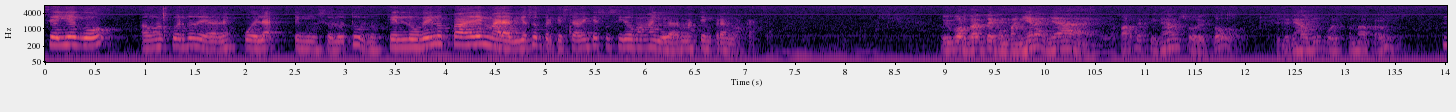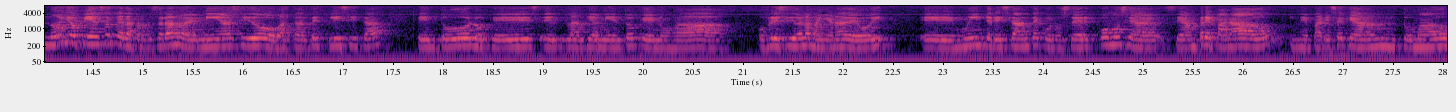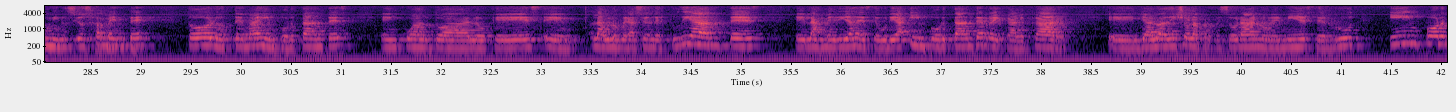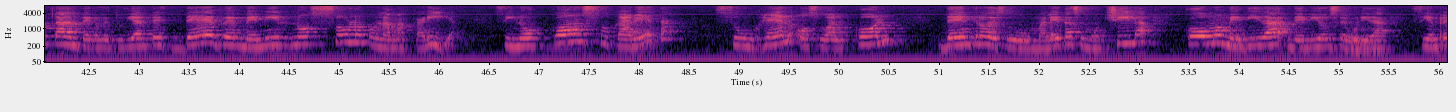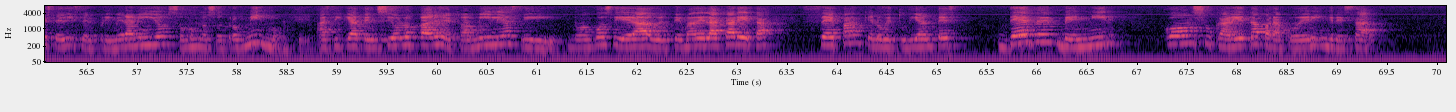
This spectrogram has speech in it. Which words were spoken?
se llegó a un acuerdo de dar la escuela en un solo turno. Que lo ven los padres maravilloso porque saben que sus hijos van a llegar más temprano a casa. Muy importante, compañera, ya la parte final, sobre todo, si tenías algún una pregunta. No, yo pienso que la profesora Noemí ha sido bastante explícita en todo lo que es el planteamiento que nos ha ofrecido en la mañana de hoy eh, muy interesante conocer cómo se, han preparado y me parece que han tomado minuciosamente todos los temas importantes en cuanto a lo que es eh, la aglomeración de estudiantes, eh, las medidas de seguridad. Importante recalcar, ya lo ha dicho la profesora Noemí de Cerrut, importante, los estudiantes deben venir no solo con la mascarilla, sino con su careta, su gel o su alcohol dentro de su maleta, su mochila, como medida de bioseguridad. Siempre se dice, el primer anillo somos nosotros mismos. Así que atención los padres de familia, si no han considerado el tema de la careta, sepan que los estudiantes deben venir con su careta para poder ingresar.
